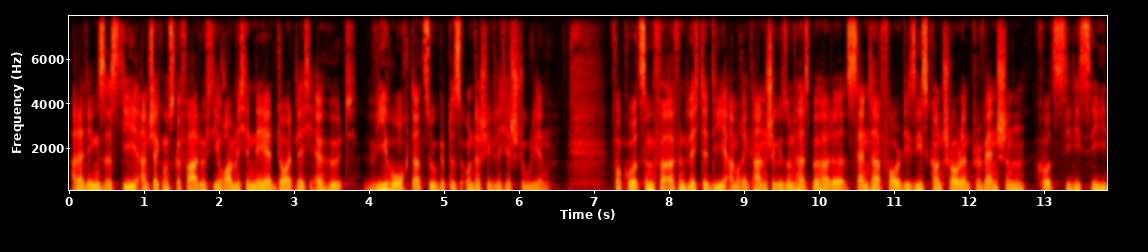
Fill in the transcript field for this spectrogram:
Allerdings ist die Ansteckungsgefahr durch die räumliche Nähe deutlich erhöht. Wie hoch, dazu gibt es unterschiedliche Studien. Vor kurzem veröffentlichte die amerikanische Gesundheitsbehörde Center for Disease Control and Prevention, kurz CDC,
